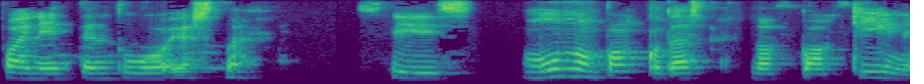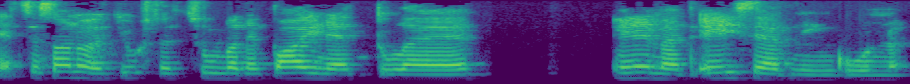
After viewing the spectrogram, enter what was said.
paineiden tuojasta. Siis mun on pakko tästä nappaa kiinni, että sä sanoit just, että sulla ne paineet tulee enemmän, että ei sieltä niin kuin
